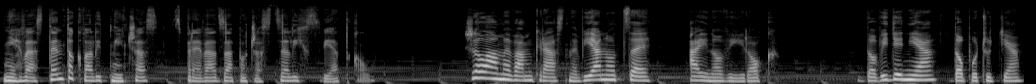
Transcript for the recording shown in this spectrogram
nech vás tento kvalitný čas sprevádza počas celých sviatkov. Želáme vám krásne Vianoce aj Nový rok. Dovidenia, do počutia.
